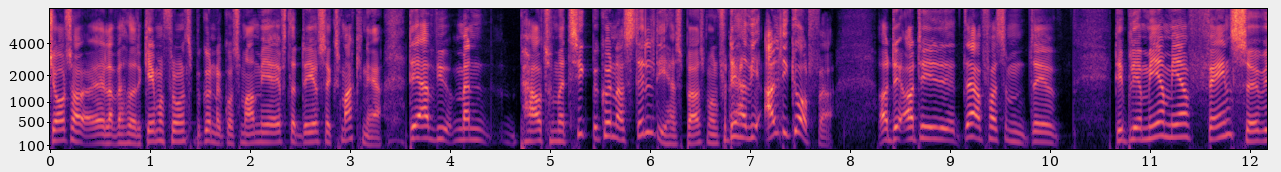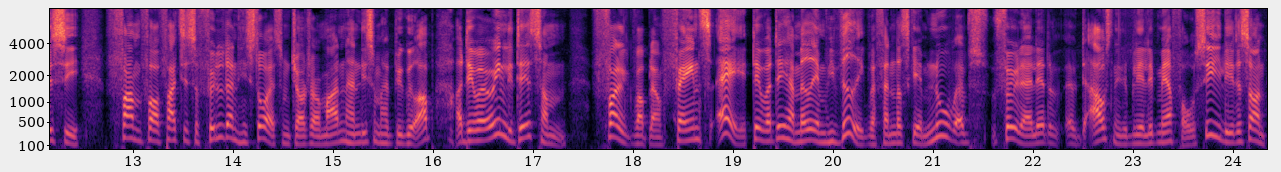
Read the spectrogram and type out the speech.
George, eller hvad hedder det, Game of Thrones begynder at gå så meget mere efter Deus Ex Machina. Det er, at vi, man per automatik begynder at stille de her spørgsmål, for det havde vi aldrig gjort før. Og det, og det er derfor, som det, det bliver mere og mere fanservice frem for faktisk at følge den historie, som George R. R. Martin han ligesom har bygget op. Og det var jo egentlig det, som folk var blevet fans af. Det var det her med, at vi ved ikke, hvad fanden der sker. Men nu øh, føler jeg lidt, at øh, afsnittet bliver lidt mere forudsigeligt. Det er sådan,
